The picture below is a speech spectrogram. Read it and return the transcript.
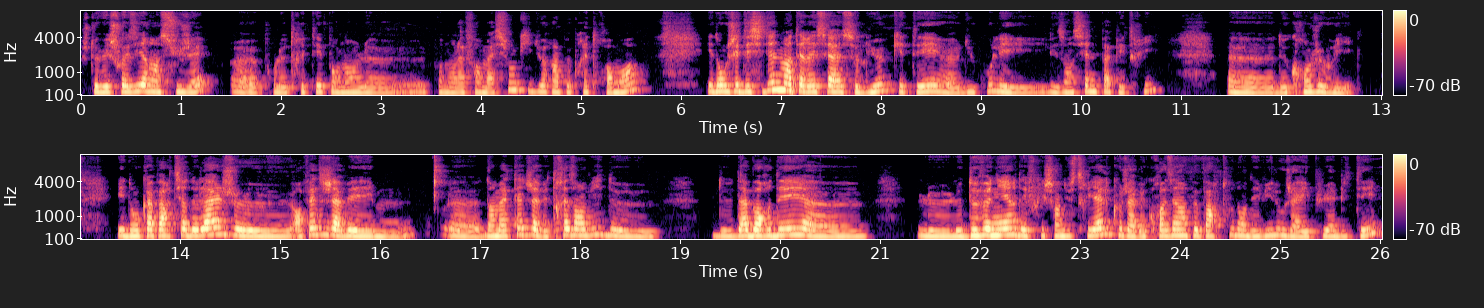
je devais choisir un sujet pour le traiter pendant la formation qui dure à peu près trois mois. Et donc j'ai décidé de m'intéresser à ce lieu qui était euh, du coup les, anciennes papeteries euh, de Crangevrier. Et donc à partir de là, en fait j'avais euh, dans ma tête j'avais très envie de d'aborder le, devenir des friches industrielles que j'avais croisées un peu partout dans des villes où j'avais pu habiter.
